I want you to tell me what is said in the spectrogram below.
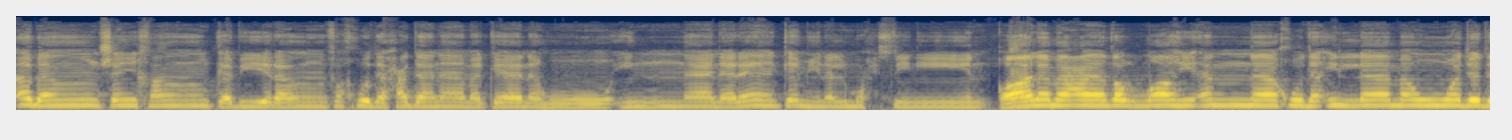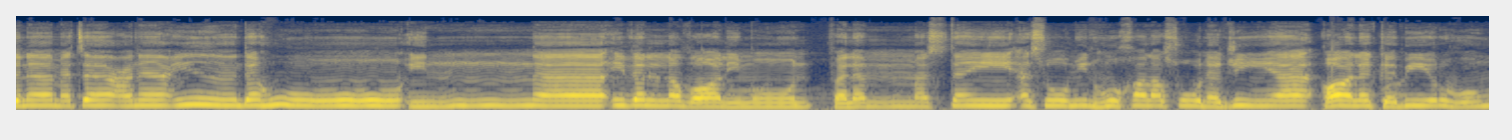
أبا شيخا كبيرا فخذ حدنا مكانه إنا نراك من المحسنين. قال معاذ الله أن ناخذ إلا من وجدنا متاعنا عنده إنا إذا لظالمون. فلما استيئسوا منه خلصوا نجيا. قال كبيرهم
